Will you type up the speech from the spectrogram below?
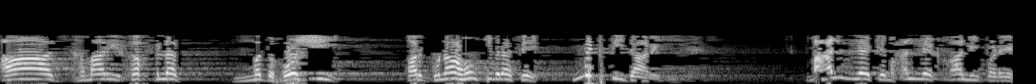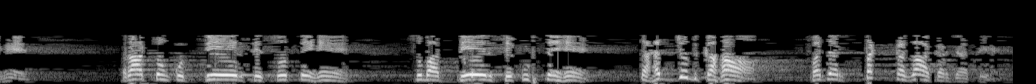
آج ہماری غفلت، مدہوشی اور گناہوں کی وجہ سے مٹتی جا رہی ہے۔ محلے کے محلے خالی پڑے ہیں، راتوں کو دیر سے سوتے ہیں صبح دیر سے اٹھتے ہیں تحجد کہاں، فجر تک قضا کر جاتے ہیں۔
